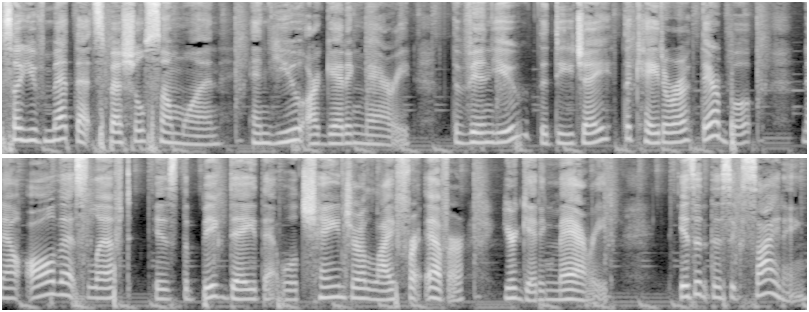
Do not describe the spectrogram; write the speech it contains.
So you've met that special someone and you are getting married. The venue, the DJ, the caterer, they're book. Now all that's left is the big day that will change your life forever. You're getting married. Isn't this exciting?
